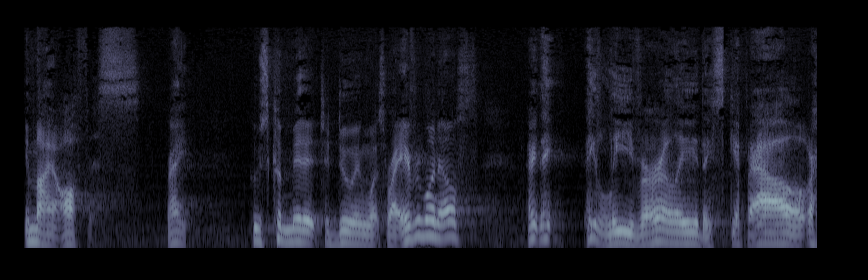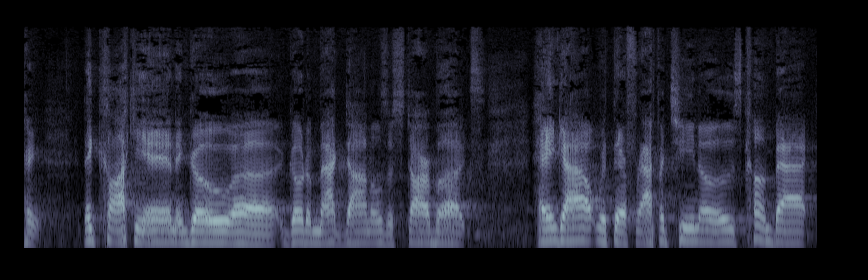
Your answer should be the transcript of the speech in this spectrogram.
in my office, right, who's committed to doing what's right. Everyone else, right, they, they leave early, they skip out, right? They clock in and go, uh, go to McDonald's or Starbucks, hang out with their Frappuccinos, come back,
